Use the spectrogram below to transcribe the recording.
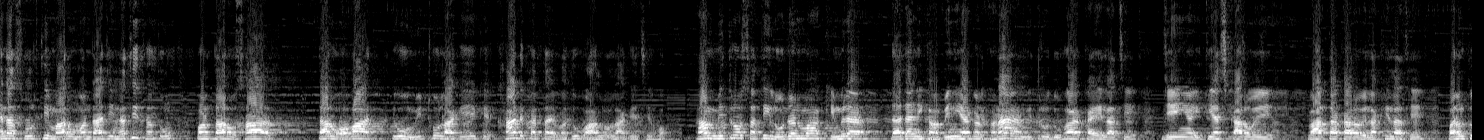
એના સુરથી મારું મન રાજી નથી થતું, પણ તારો સાદ, તારો અવાજ એવો મીઠો લાગે કે ખાંડ કરતાંય વધુ વહાલો લાગે છે હો. આમ મિત્રો, સતી લોડણમાં ખીમરા દાદાની કાંભીની આગળ ઘણા મિત્રો દુહા કહેલા છે, જે અહીંયા ઇતિહાસકારોએ, વાર્તાકારોએ લખેલા છે. પરંતુ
